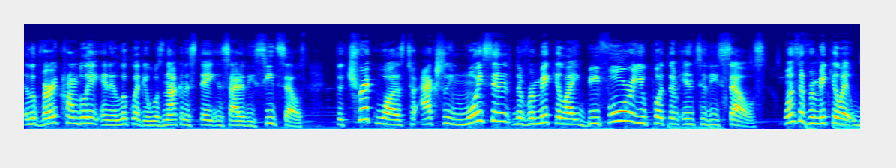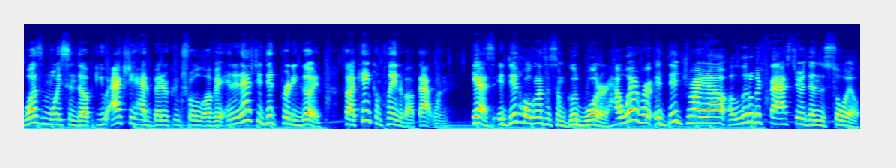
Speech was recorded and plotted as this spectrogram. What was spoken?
It looked very crumbly and it looked like it was not going to stay inside of these seed cells. The trick was to actually moisten the vermiculite before you put them into these cells. Once the vermiculite was moistened up, you actually had better control of it and it actually did pretty good. So I can't complain about that one. Yes, it did hold on to some good water. However, it did dry out a little bit faster than the soil.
